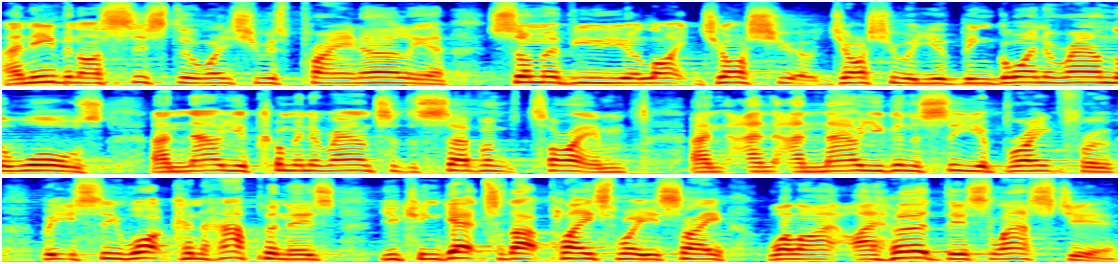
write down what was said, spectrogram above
And even our sister, when she was praying earlier, some of you, you're like Joshua. Joshua, you've been going around the walls, and now you're coming around to the seventh time, and, and, and now you're going to see your breakthrough. But you see, what can happen is you can get to that place where you say, Well, I, I heard this last year.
